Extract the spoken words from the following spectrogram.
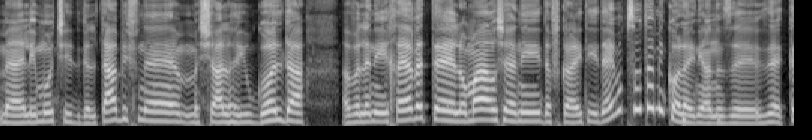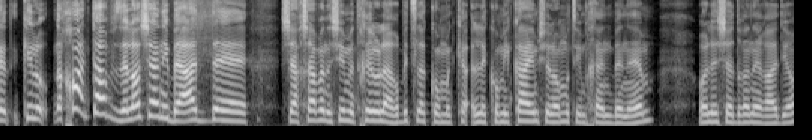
מהאלימות שהתגלתה בפניהם, משל היו גולדה. אבל אני חייבת uh, לומר שאני דווקא הייתי די מבסוטה מכל העניין הזה. זה כאילו, נכון, טוב, זה לא שאני בעד uh, שעכשיו אנשים יתחילו להרביץ לקומיק... לקומיקאים שלא מוצאים חן ביניהם, או לשדרני רדיו,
